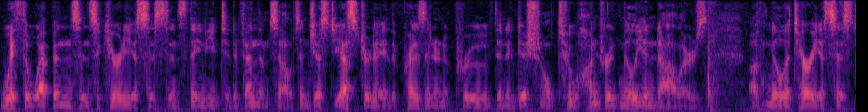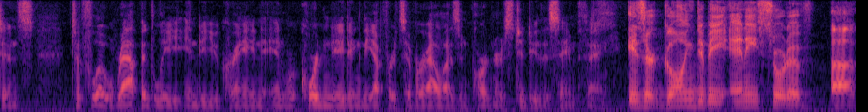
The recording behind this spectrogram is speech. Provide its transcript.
with the weapons and security assistance they need to defend themselves. And just yesterday, the president approved an additional $200 million of military assistance to flow rapidly into Ukraine, and we're coordinating the efforts of our allies and partners to do the same thing. Is there going to be any sort of uh,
